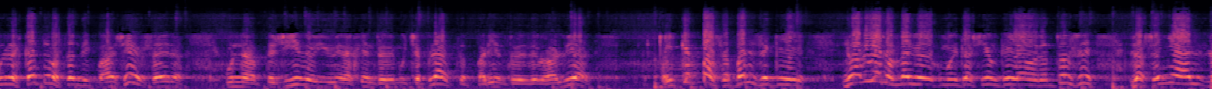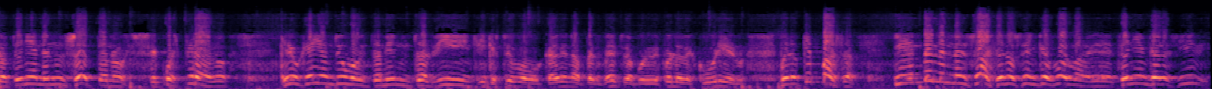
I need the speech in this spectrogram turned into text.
un rescate bastante... Ayerza era un apellido y una gente de mucha plata, pariente de los Alvear. ¿Y qué pasa? Parece que no había los medios de comunicación que hay ahora. Entonces, la señal lo tenían en un sótano secuestrado. Creo que ahí anduvo también un tal Vinci, que estuvo cadena perpetua, porque después lo descubrieron. Bueno, ¿qué pasa? Y en vez del mensaje, no sé en qué forma, eh, tenían que decir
